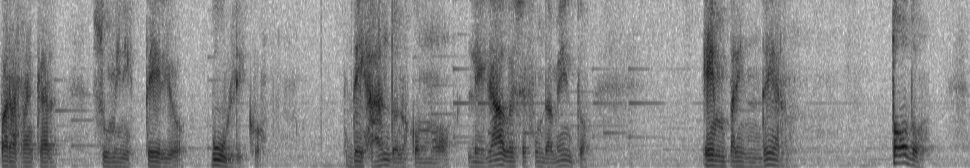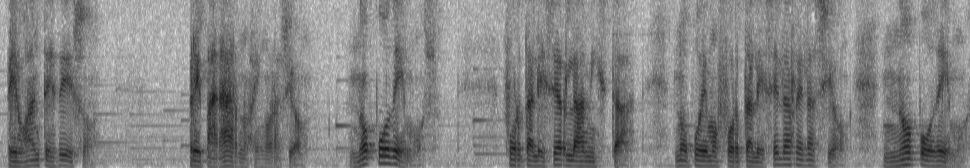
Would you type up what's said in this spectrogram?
para arrancar su ministerio público dejándonos como legado ese fundamento, emprender todo, pero antes de eso, prepararnos en oración. No podemos fortalecer la amistad, no podemos fortalecer la relación, no podemos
